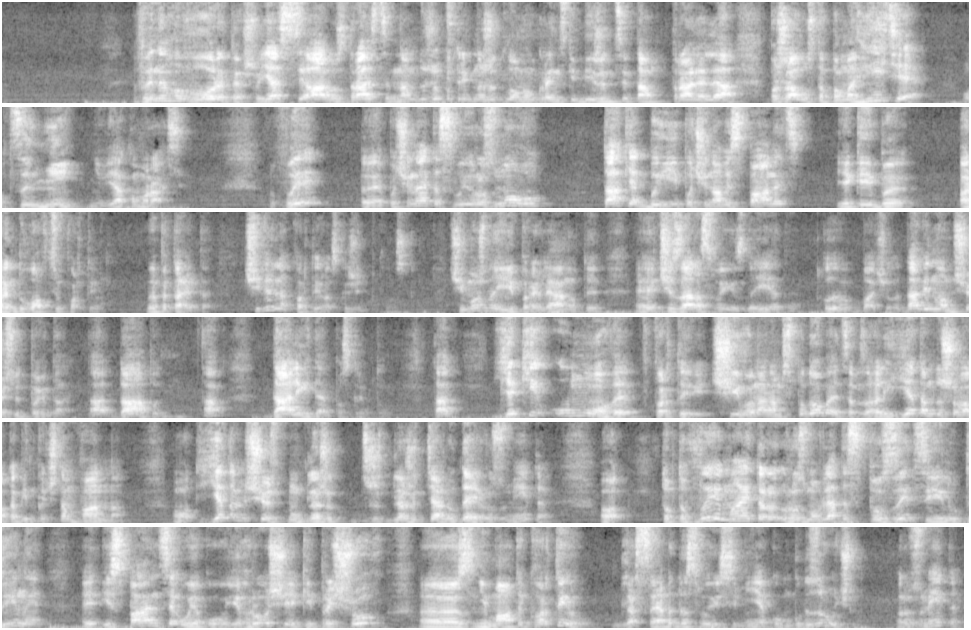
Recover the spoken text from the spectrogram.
Ви не говорите, що я з Сіару, здрасте, нам дуже потрібно житло, ми українські біженці, там траля-ля, пожалуйста, помогите. Оце ні, ні в якому разі. Ви е, починаєте свою розмову так, якби її починав іспанець, який би орендував цю квартиру. Ви питаєте, чи вільна квартира, скажіть, будь ласка, чи можна її переглянути, Е, чи зараз ви її здаєте, коли ви бачили? Да, він вам щось відповідає. Да, ні. Так? Далі йдемо по скрипту. Так? Які умови в квартирі? Чи вона нам сподобається взагалі? Є там душова кабінка, чи там ванна? От. Є там щось ну, для, для життя людей, розумієте? От. Тобто ви маєте розмовляти з позиції людини, е, іспанця, у якого є гроші, який прийшов е, знімати квартиру для себе, для своєї сім'ї, якому буде зручно. Розумієте?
